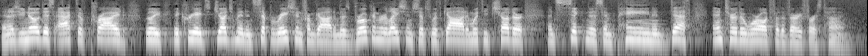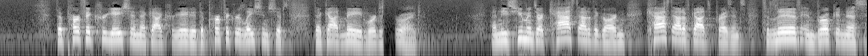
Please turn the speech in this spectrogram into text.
And as you know, this act of pride really, it creates judgment and separation from God. And there's broken relationships with God and with each other. And sickness and pain and death enter the world for the very first time. The perfect creation that God created, the perfect relationships that God made were destroyed. And these humans are cast out of the garden, cast out of God's presence to live in brokenness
